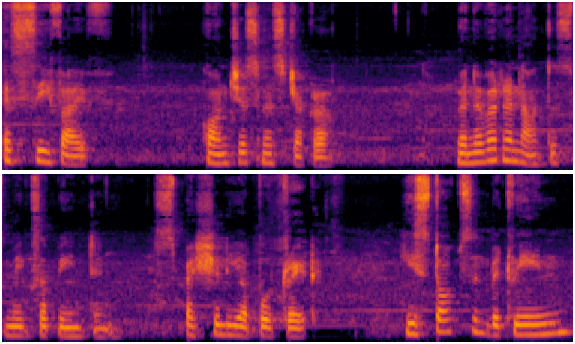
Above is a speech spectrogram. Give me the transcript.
SC5 Consciousness Chakra. Whenever an artist makes a painting, especially a portrait, he stops in between,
